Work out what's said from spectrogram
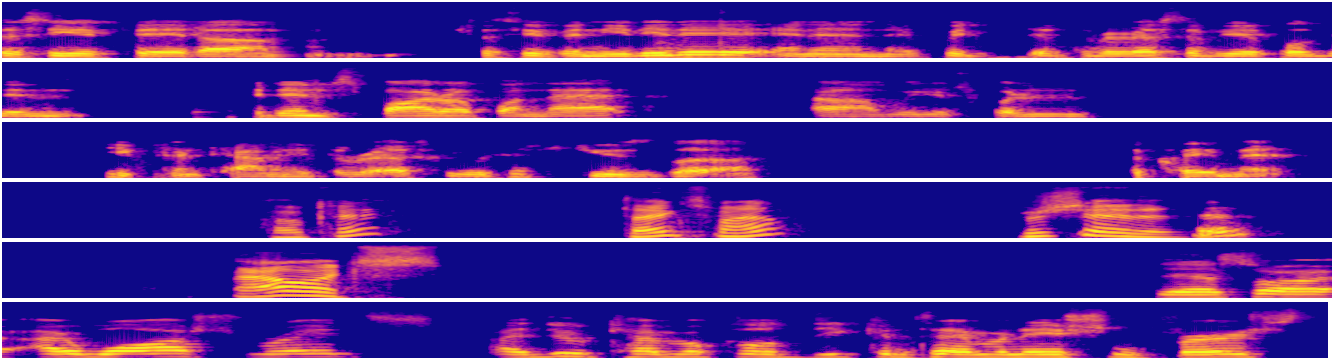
to see if it um to see if it needed it, and then if, we, if the rest of the vehicle didn't if it didn't spot up on that, um, we just wouldn't decontaminate the rest. We would just use the the clay mitt. Okay, thanks, man. Appreciate it. Alex, Yeah, so I, I wash, rinse. I do chemical decontamination first,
